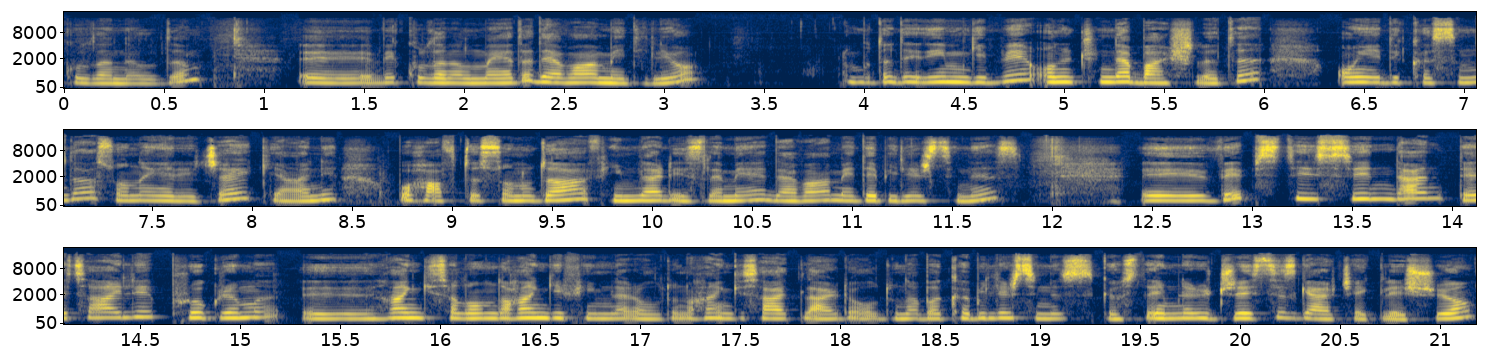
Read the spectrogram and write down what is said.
kullanıldı ve kullanılmaya da devam ediliyor. Bu da dediğim gibi 13'ünde başladı. 17 Kasım'da sona erecek. Yani bu hafta sonu da filmler izlemeye devam edebilirsiniz. Ee, web sitesinden detaylı programı e, hangi salonda hangi filmler olduğunu, hangi saatlerde olduğuna bakabilirsiniz. Gösterimler ücretsiz gerçekleşiyor.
